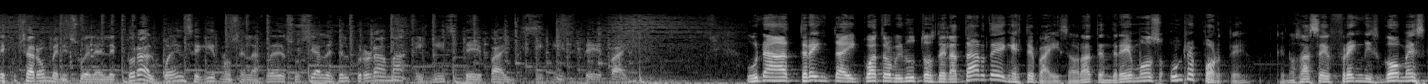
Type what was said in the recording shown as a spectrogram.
Escucharon Venezuela Electoral. Pueden seguirnos en las redes sociales del programa en este país. En este país. Una 34 minutos de la tarde en este país. Ahora tendremos un reporte nos hace Frenis Gómez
